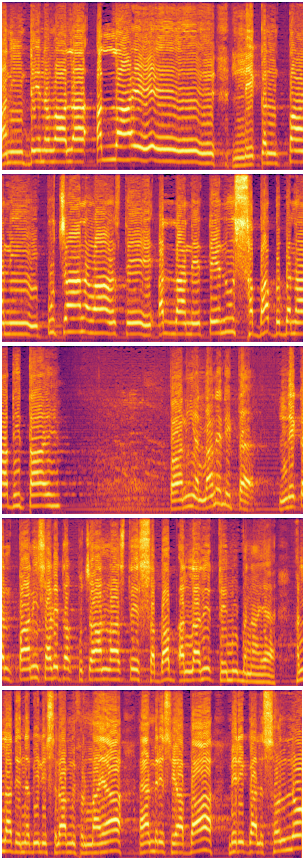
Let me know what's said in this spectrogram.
پانی دین والا اللہ ہے لیکن پانی پچان واسطے اللہ نے تینو سبب بنا دیتا ہے پانی اللہ نے دیتا ہے، لیکن پانی ساڑے تک پچان واسطے سبب اللہ نے تینو بنایا۔ ہے اللہ دے نبی علیہ السلام نے فرمایا، اے میرے صحابہ میری گل سن لو۔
